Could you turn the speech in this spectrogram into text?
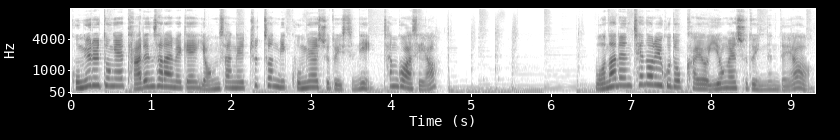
공유를 통해 다른 사람에게 영상을 추천 및 공유할 수도 있으니 참고하세요. 원하는 채널을 구독하여 이용할 수도 있는데요.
